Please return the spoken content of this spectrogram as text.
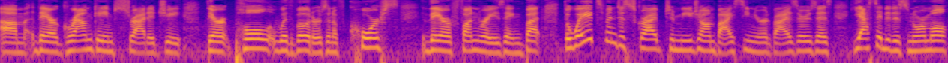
um, their ground game strategy, their pull with voters, and of course, their fundraising. But the way it's been described to me, John, by senior advisors is yes, it is normal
